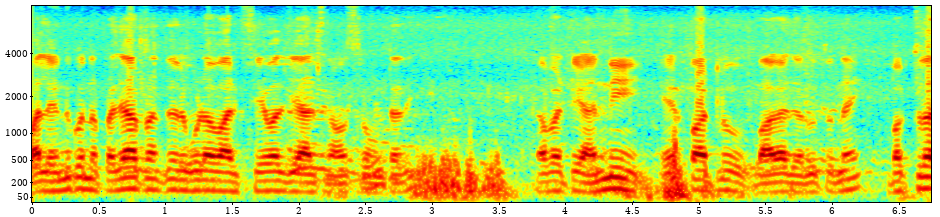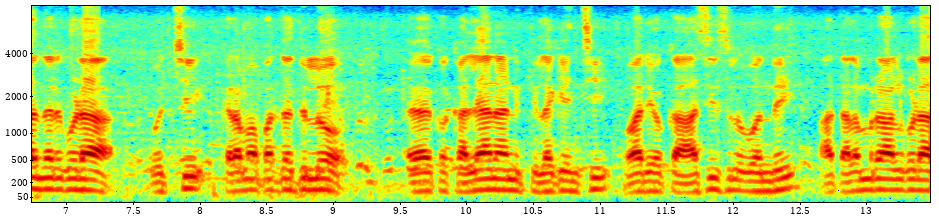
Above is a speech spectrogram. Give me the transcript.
వాళ్ళు ఎన్నుకున్న ప్రజాప్రతినిధులు కూడా వారికి సేవలు చేయాల్సిన అవసరం ఉంటుంది. కాబట్టి అన్ని ఏర్పాట్లు బాగా జరుగుతున్నాయి. భక్తులందరూ కూడా వచ్చి క్రమ పద్ధతిలో యొక్క కళ్యాణాన్ని తిలకించి వారి యొక్క ఆశీస్సులు పొంది ఆ తలంబరాలు కూడా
